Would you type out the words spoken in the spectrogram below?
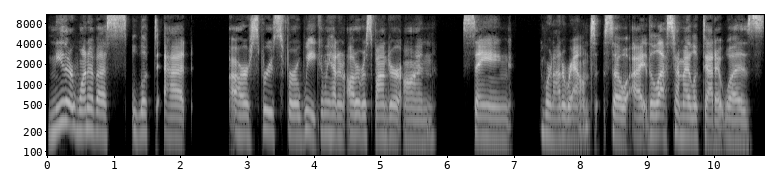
Neither one of us looked at our spruce for a week, and we had an autoresponder on saying we're not around. So I the last time I looked at it was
